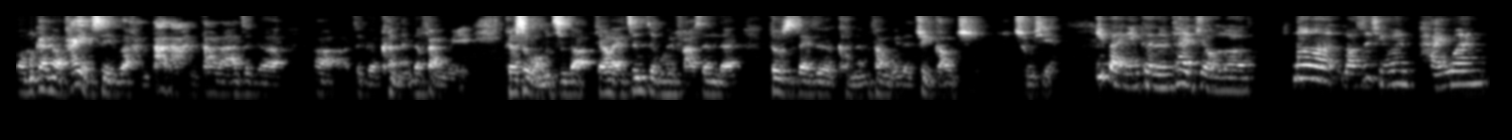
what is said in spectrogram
我们看到它也是一个很大的、很大的这个啊、这个可能的范围。可是我们知道，将来真正会发生的，都是在这个可能范围的最高值出现。一百年可能太久了。那老师，请问台湾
